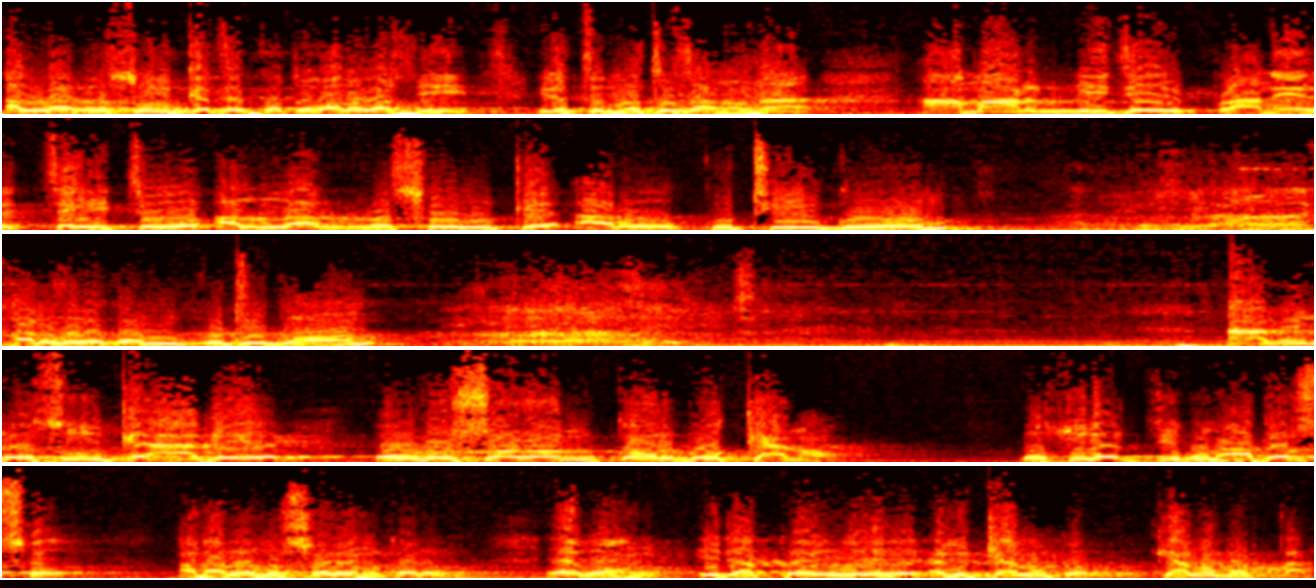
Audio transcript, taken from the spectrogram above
আল্লাহ রসুলকে যে কত ভালোবাসি, এটা তোমরা তো জানো না। আমার নিজের প্রাণের চাইতো আল্লাহর রসুলকে আরও কুঠি গুণ। আরও যেরকম কুঠি গুণ। আমি রসুলকে আগে অনুসরণ করব কেন? রসুলের জীবন আদর্শ, আমার অনুসরণ করো এবং এটা করলে আমি কেন করব? কেন করতাম?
